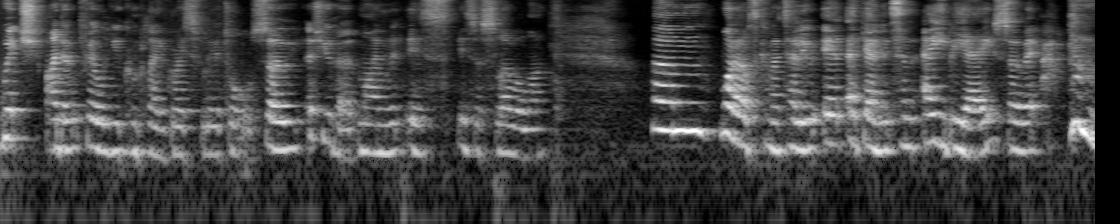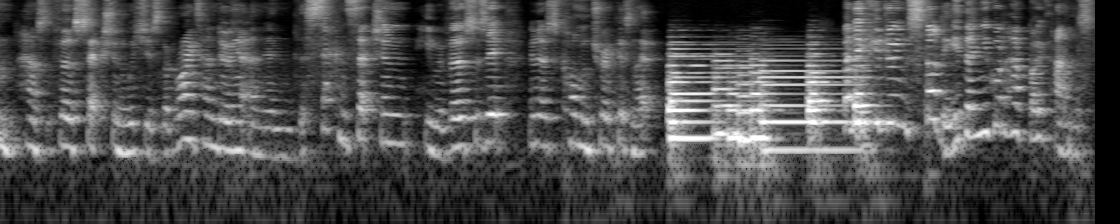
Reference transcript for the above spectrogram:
which I don't feel you can play gracefully at all. So as you heard, mine is, is a slower one. Um, what else can I tell you? It, again, it's an ABA, so it has the first section, which is the right hand doing it, and then the second section, he reverses it. You know, it's a common trick, isn't it? But if you're doing study, then you've got to have both hands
